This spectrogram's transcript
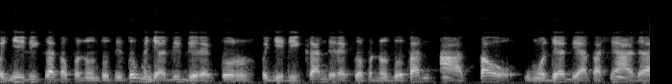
penyidik penyidik atau penuntut itu menjadi direktur penyidikan, direktur penuntutan, atau kemudian di atasnya ada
